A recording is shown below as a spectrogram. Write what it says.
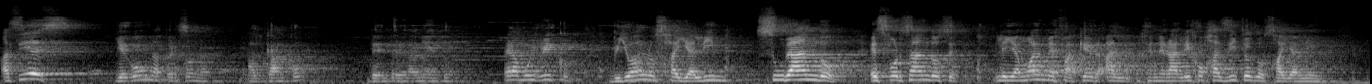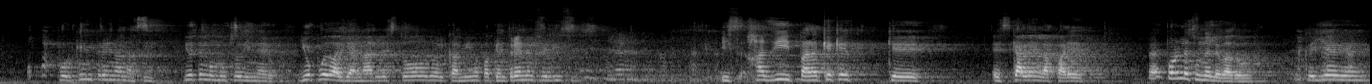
Así es. Llegó una persona al campo de entrenamiento era muy rico. Vio a los Hayalim sudando, esforzándose. Le llamó al mefaquer, al general, le dijo, Hazitos los Hayalim. ¿Por qué entrenan así? Yo tengo mucho dinero. Yo puedo allanarles todo el camino para que entrenen felices. Y Hazid, ¿para qué que, escalen la pared? Eh, ponles un elevador, que lleguen.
